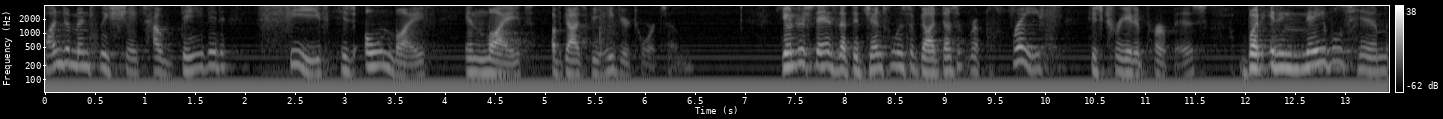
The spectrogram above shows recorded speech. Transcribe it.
fundamentally shapes how David sees his own life in light of God's behavior towards him. He understands that the gentleness of God doesn't replace his created purpose, but it enables him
